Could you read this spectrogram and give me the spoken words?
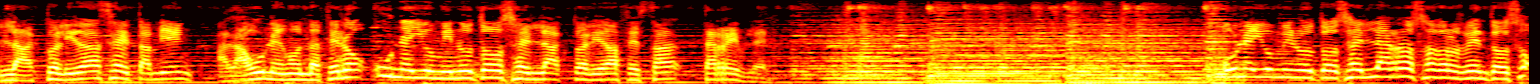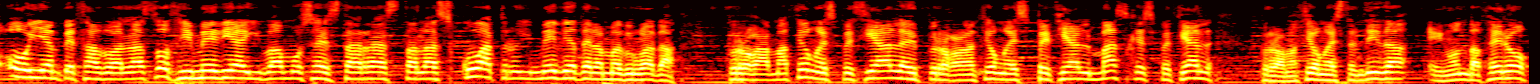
la actualidad eh, también, a la una en Onda Cero, una y un minutos, en la actualidad está terrible. Una y un minutos en La Rosa de los Vientos. Hoy ha empezado a las doce y media y vamos a estar hasta las cuatro y media de la madrugada. Programación especial, eh, programación especial, más que especial, programación extendida en Onda Cero,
